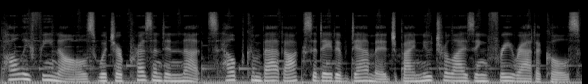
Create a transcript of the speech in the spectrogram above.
polyphenols which are present in nuts help combat oxidative damage by neutralizing free radicals.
